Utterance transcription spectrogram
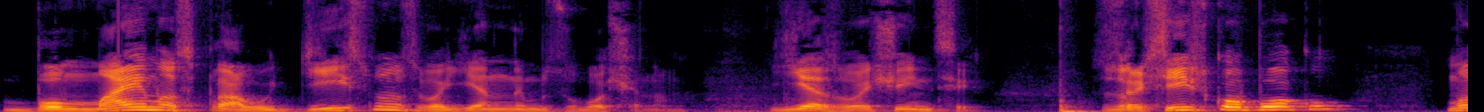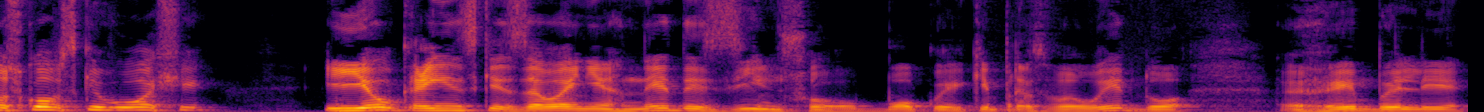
бо маємо справу дійсно з воєнним злочином. Є злочинці з російського боку, московські воші, і є українські зелені гниди з іншого боку, які призвели до гибелі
